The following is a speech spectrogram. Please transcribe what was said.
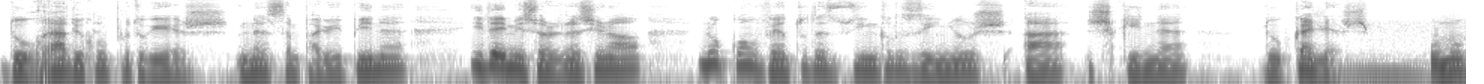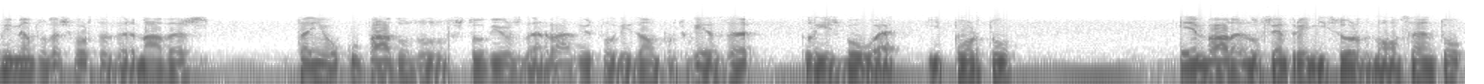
do Rádio Clube Português na Sampaio e Pina e da emissora nacional no convento dos Inglesinhos à esquina do Calhas. O movimento das Forças Armadas tem ocupado os estúdios da Rádio Televisão Portuguesa Lisboa e Porto, embora no centro emissor de Monsanto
